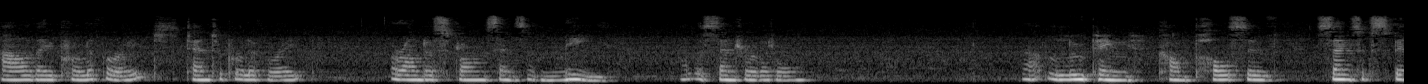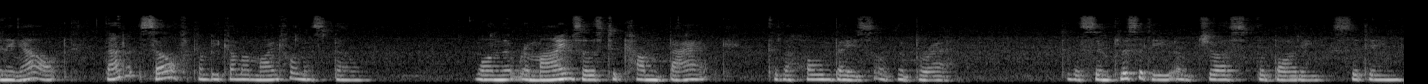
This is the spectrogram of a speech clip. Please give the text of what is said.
how they proliferate, tend to proliferate around a strong sense of me at the center of it all. That looping, compulsive sense of spinning out, that itself can become a mindfulness bell. One that reminds us to come back to the home base of the breath to the simplicity of just the body sitting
